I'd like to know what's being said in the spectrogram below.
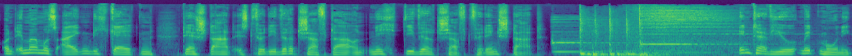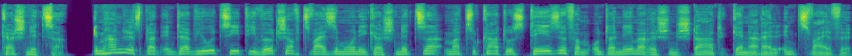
Und immer muss eigentlich gelten, der Staat ist für die Wirtschaft da und nicht die Wirtschaft für den Staat. Interview mit Monika Schnitzer im Handelsblatt-Interview zieht die Wirtschaftsweise Monika Schnitzer Mazzucatos These vom unternehmerischen Staat generell in Zweifel.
